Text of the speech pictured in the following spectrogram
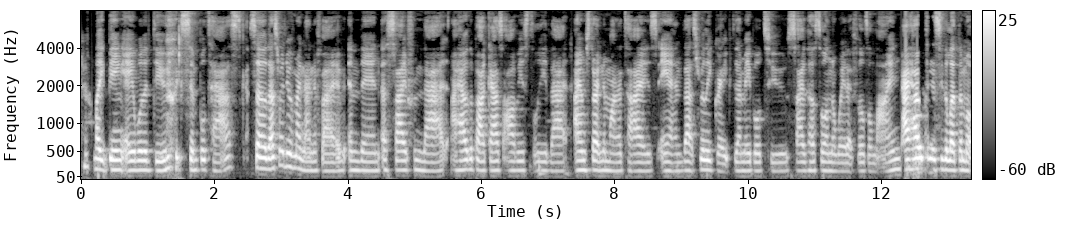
like being able to do like simple tasks. So that's what I do with my nine to five. And then aside from that, I have the podcast obviously that I'm starting to monetize and that's really great because I'm able to side hustle in a way that feels aligned. I have a tendency to let them uh,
